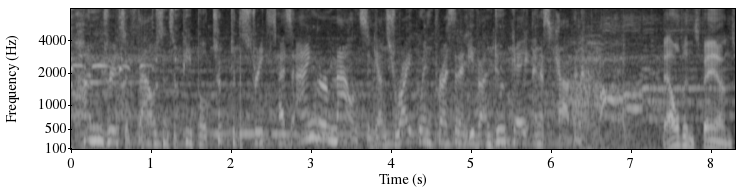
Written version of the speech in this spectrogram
Hundreds of thousands of people took to the streets as anger mounts against right wing President Ivan Duque and his cabinet. Balvin's fans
